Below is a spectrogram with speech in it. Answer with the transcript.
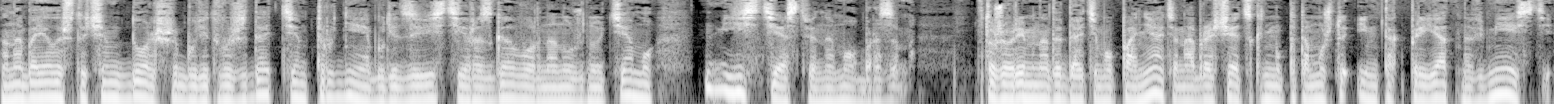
Она боялась, что чем дольше будет выжидать, тем труднее будет завести разговор на нужную тему естественным образом — в то же время надо дать ему понять, она обращается к нему потому, что им так приятно вместе,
